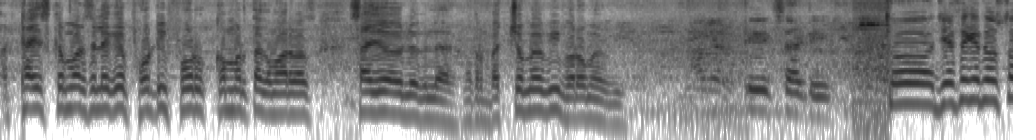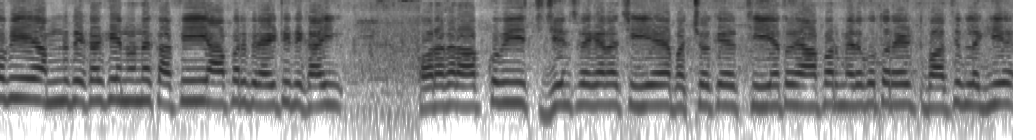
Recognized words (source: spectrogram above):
अट्ठाईस कमर से लेके फोर्टी फोर कमर तक हमारे पास साइज़ अवेलेबल है। मतलब बच्चों में भी बड़ों में भी। ठीक सर ठीक। तो जैसे कि दोस्तों भी हमने देखा कि इन्होंने काफ़ी यहाँ पर वैरायटी दिखाई। और अगर आपको भी जीन्स वगैरह चाहिए बच्चों के चाहिए तो यहाँ पर मेरे को तो रेट वाजिब लगी है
